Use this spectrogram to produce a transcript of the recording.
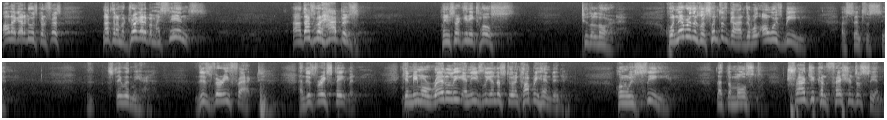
All I got to do is confess, not that I'm a drug addict, but my sins. Uh, that's what happens when you start getting close to the Lord. Whenever there's a sense of God, there will always be a sense of sin. Stay with me here. This very fact and this very statement can be more readily and easily understood and comprehended when we see that the most tragic confessions of sin,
